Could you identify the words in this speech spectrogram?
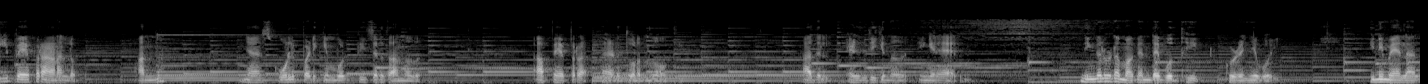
ഈ പേപ്പറാണല്ലോ അന്ന് ഞാൻ സ്കൂളിൽ പഠിക്കുമ്പോൾ ടീച്ചർ തന്നത്. ആ പേപ്പർ അയാൾ തുറന്നു നോക്കി. അതിൽ എഴുതിയിരിക്കുന്നത് ഇങ്ങനെയായിരുന്നു. നിങ്ങളുടെ മകന്റെ ബുദ്ധി കുഴഞ്ഞുപോയി. ഇനി മേലാൽ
